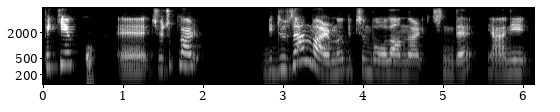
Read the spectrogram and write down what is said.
Peki e, çocuklar bir düzen var mı bütün bu olanlar içinde? Yani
